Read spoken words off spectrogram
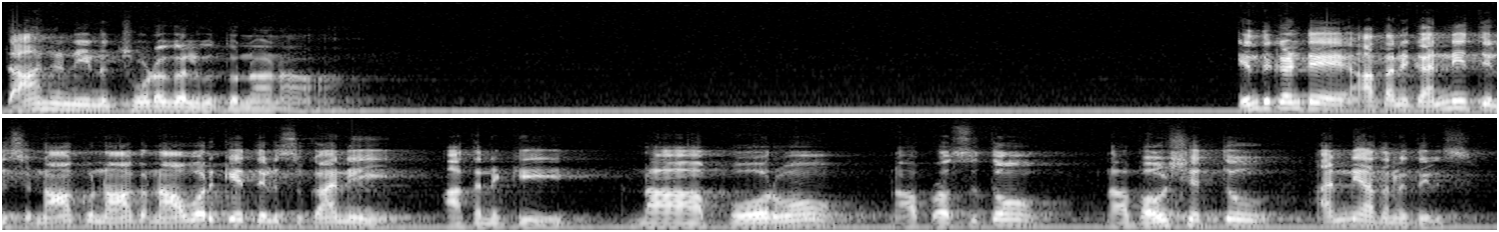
దాన్ని నేను చూడగలుగుతున్నానా? ఎందుకంటే అతనికి అన్నీ తెలుసు నాకు నాకు నా వరకే తెలుసు కానీ అతనికి నా పూర్వం నా ప్రస్తుతం నా భవిష్యత్తు అన్నీ అతనికి తెలుసు.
